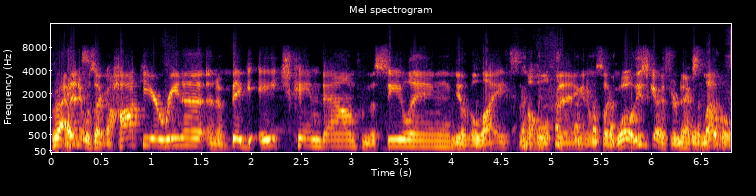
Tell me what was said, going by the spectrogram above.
right. And then it was like a hockey arena, and a big H came down from the ceiling. You know, the lights and the whole thing, and it was like, whoa, these guys are next level.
